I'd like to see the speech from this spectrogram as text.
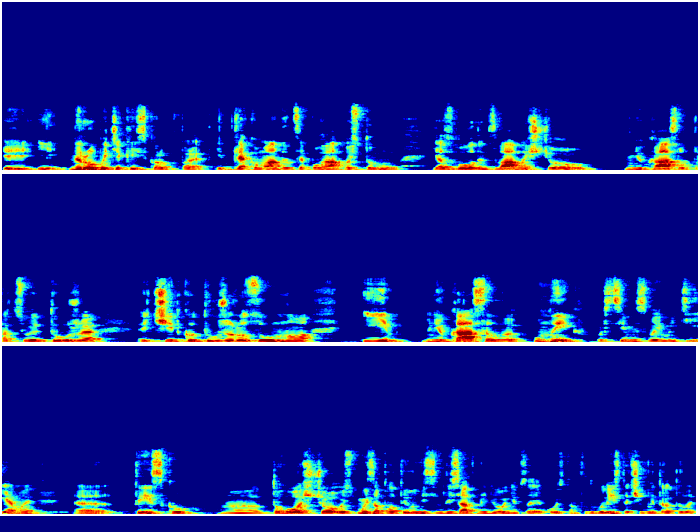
і і, не робить якийсь крок вперед. І для команди це погано. Ось тому я згоден з вами, що Ньюкасл працює дуже чітко, дуже розумно. І Ньюкасл уник ось цими своїми діями е, тиску е, того, що ось ми заплатили 80 мільйонів за якогось там футболіста, чи витратили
